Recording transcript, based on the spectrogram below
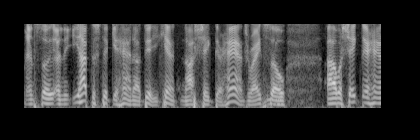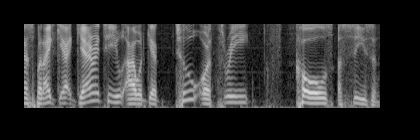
And so, and you have to stick your hand out there. You can't not shake their hands, right? So, mm-hmm. I would shake their hands, but I gu- guarantee you, I would get two or three f- colds a season.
